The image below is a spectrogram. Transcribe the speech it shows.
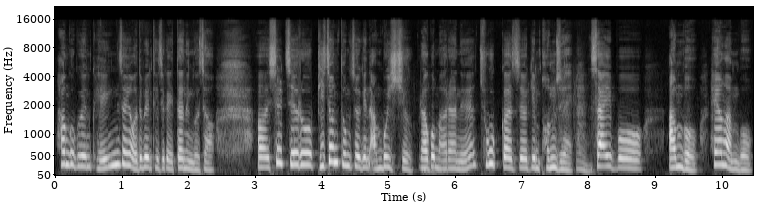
한국은 굉장히 어드밴티지가 있다는 거죠. 어, 실제로 비전통적인 안보 이슈라고 말하는 초국가적인 범죄, 음. 사이버 안보, 해양 안보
